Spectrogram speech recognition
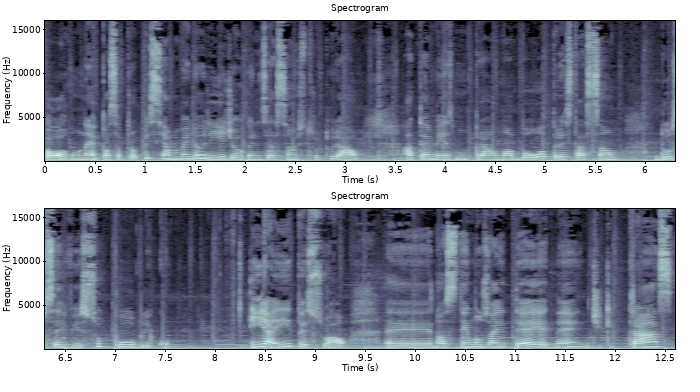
órgão né, possa propiciar uma melhoria de organização estrutural, até mesmo para uma boa prestação do serviço público. E aí, pessoal, é, nós temos a ideia né, de que traz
